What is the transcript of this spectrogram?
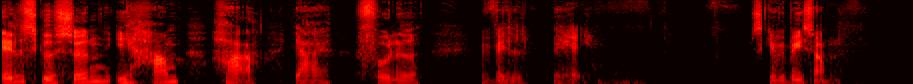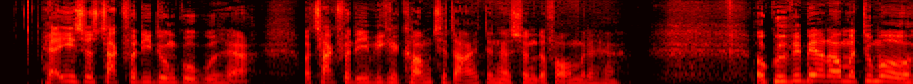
elskede søn, i ham har jeg fundet velbehag. Skal vi bede sammen? Herre Jesus, tak fordi du er en god Gud her. Og tak fordi vi kan komme til dig den her søndag for med det her. Og Gud, vi beder dig om, at du må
